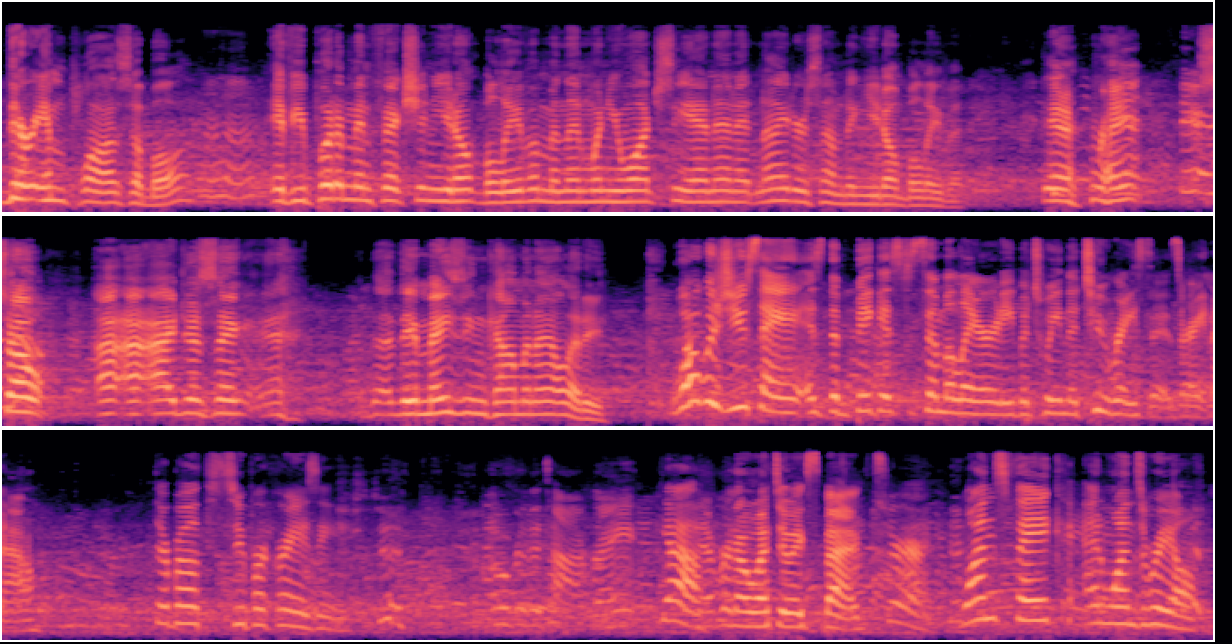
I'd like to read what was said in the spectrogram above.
They're implausible. Uh -huh. If you put them in fiction, you don't believe them, and then when you watch CNN at night or something, you don't believe it. Yeah, right. so I, I, I just think eh, the, the amazing commonality. What would you say is the biggest similarity between the two races right now? They're both super crazy. Over the top, right? Yeah. Never know what to expect. Sure. One's fake and one's real.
